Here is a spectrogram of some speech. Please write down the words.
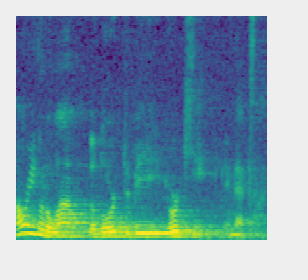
How are you going to allow the Lord to be your king in that time?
